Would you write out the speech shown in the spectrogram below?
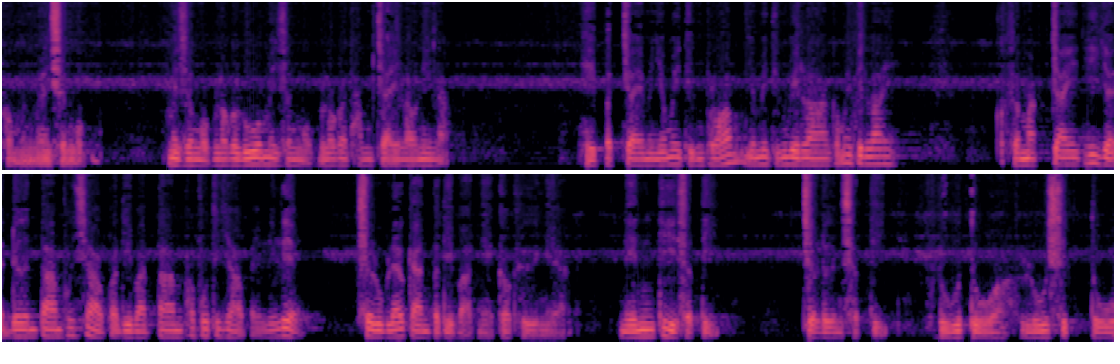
เพราะมันไม่สงบ ไม่สงบเราก็รู้ว่าไม่สงบเราก็ทำใจเรานี่แหละเหตุปัจจัยมันยังไม่ถึงพร้อม ยังไม่ถึงเวลาก็ไม่เป็นไร สมัครใจที่จะเดินตามพระเจ้าปฏิบัติตามพระพุทธเจ้าไปเรื่อยๆ สรุปแล้วการปฏิบัติเนี่ยก็คือเนี่ยเน้นที่สติ เจริญสติ รู้ตัว รู้สึกตัว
